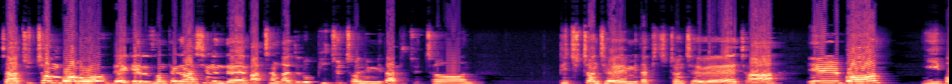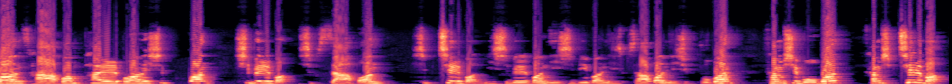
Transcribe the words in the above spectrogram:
자, 추천 번호 4개를 선택을 하시는데, 마찬가지로 비추천입니다. 비추천. 비추천 제외입니다. 비추천 제외. 자, 1번, 2번, 4번, 8번, 10번, 11번, 14번, 17번, 21번, 22번, 24번, 29번, 35번, 37번,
